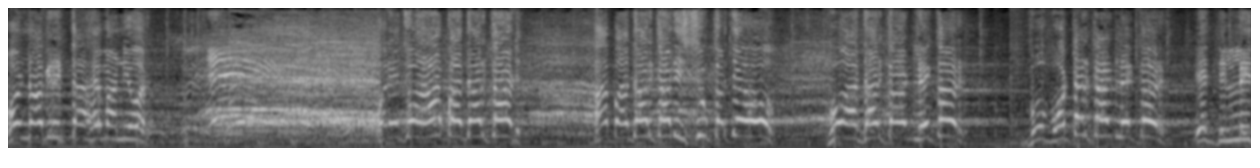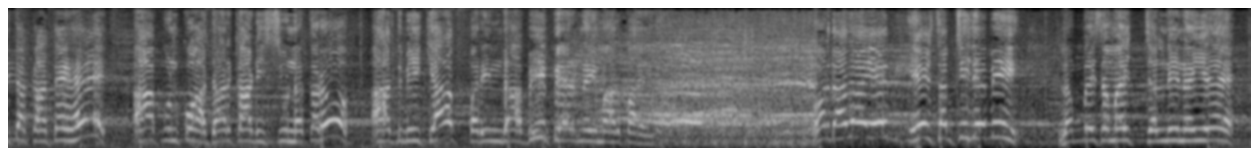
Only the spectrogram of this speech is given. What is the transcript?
और नागरिकता है मान्यवर। और ये जो आप आधार कार्ड, आप आधार कार्ड इश्यू करते हो, वो आधार कार्ड लेकर वो वोटर कार्ड लेकर ये दिल्ली तक आते हैं। आप उनको आधार कार्ड इश्यू न करो। आदमी क्या परिंदा भी पैर नहीं मार पाएगा। और दादा, ये ये सब चीज़ें भी लंबे समय चलनी नहीं है।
